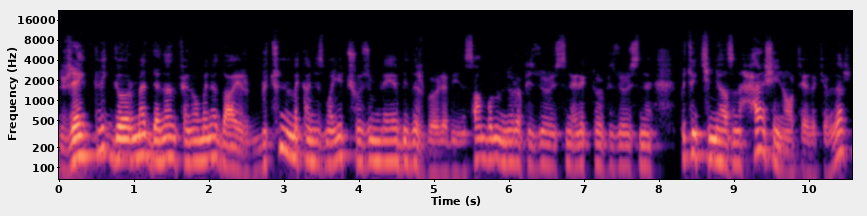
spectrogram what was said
Renkli görme denen fenomene dair bütün mekanizmayı çözümleyebilir böyle bir insan. Bunun nörofizyolojisini, elektrofizyolojisini, bütün kimyasını, her şeyini ortaya dökebilir.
